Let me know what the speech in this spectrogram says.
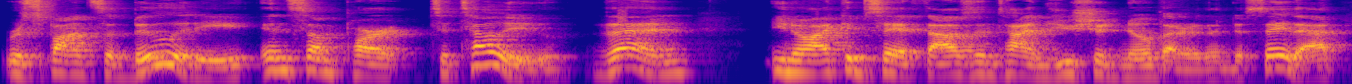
responsibility in some part to tell you. Then, you know, I could say a thousand times, you should know better than to say that.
